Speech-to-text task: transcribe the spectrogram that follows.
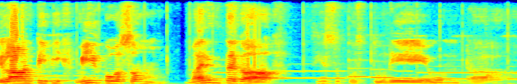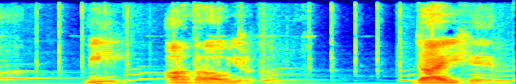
ఇలాంటివి మీకోసం మరింతగా తీసుకొస్తూనే ఉంటా. మీ ఆనందరావు ఎరుకం జై హింద్.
